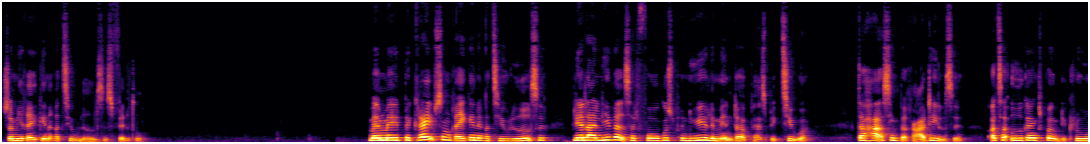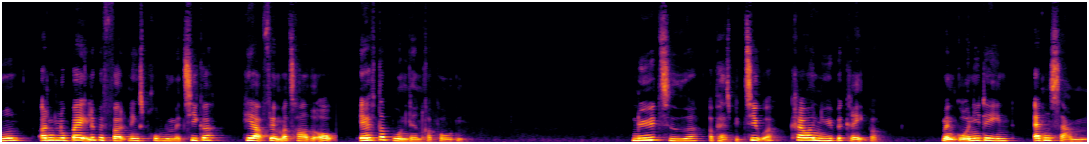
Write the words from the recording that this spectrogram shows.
som i regenerativ ledelsesfeltet. Men med et begreb som regenerativ ledelse bliver der alligevel sat fokus på nye elementer og perspektiver, der har sin berettigelse og tager udgangspunkt i kloden og den globale befolkningsproblematikker her 35 år efter Brundtland-rapporten. Nye tider og perspektiver kræver nye begreber, men grundideen er den samme.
